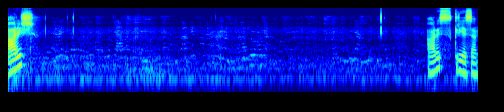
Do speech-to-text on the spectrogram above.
आरिश। आरिश क्रिएशन।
